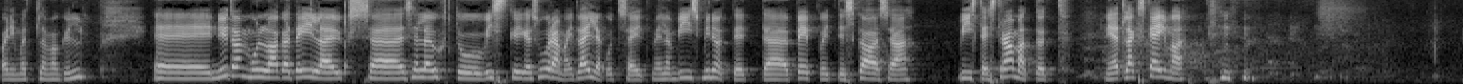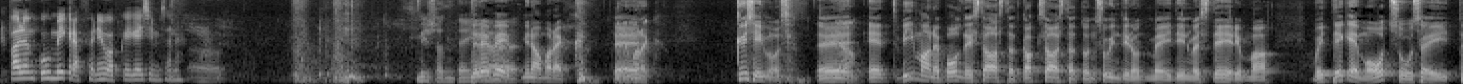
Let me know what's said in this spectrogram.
pani mõtlema küll. nüüd on mul aga teile üks selle õhtu vist kõige suuremaid väljakutseid, meil on viis minutit. Peep võttis kaasa viisteist raamatut, nii et läks käima palun, kuhu mikrofon jõuab kõige esimesena? mis on teie? tere, Peep, mina Marek. tere, Marek küsimus, et viimane poolteist aastat, kaks aastat on sundinud meid investeerima või tegema otsuseid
